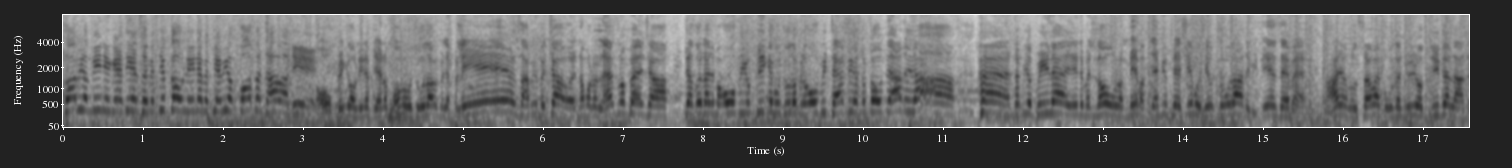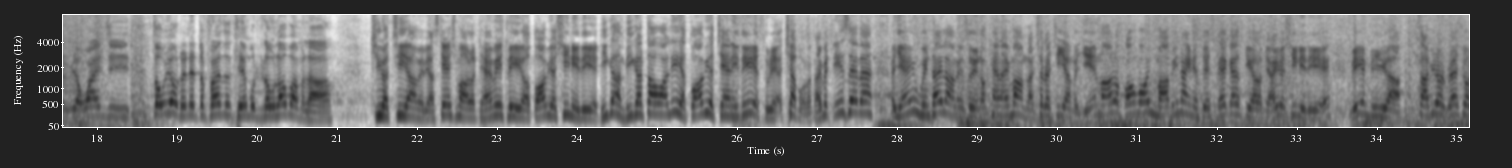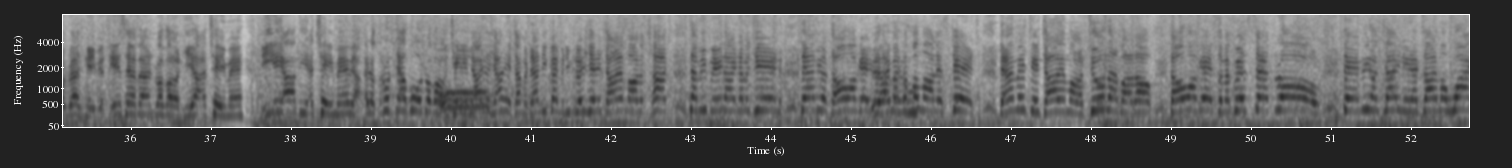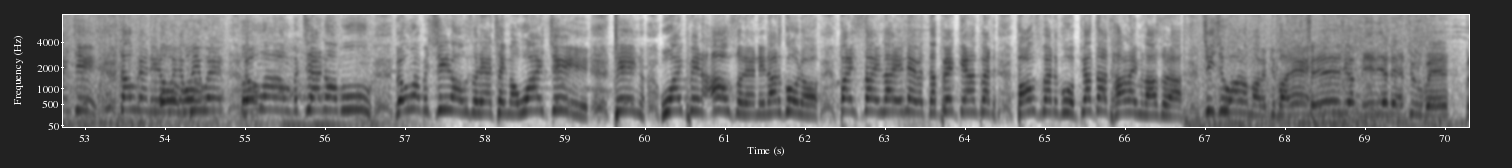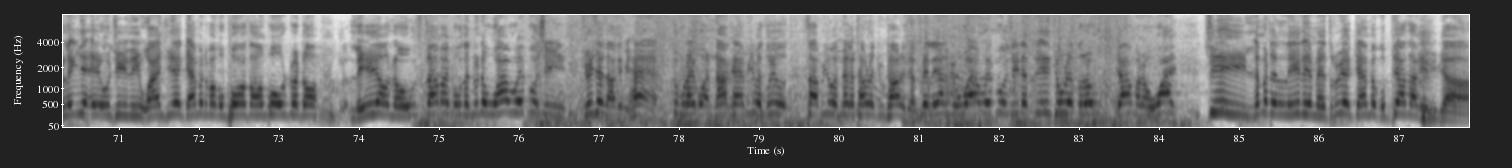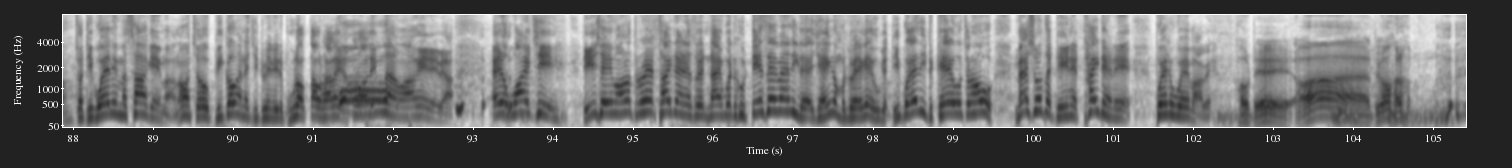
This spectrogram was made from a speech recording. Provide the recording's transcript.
သွားပြီးတော့မင်းနေခဲ့သေးတယ်ဆိုရင်ပြစ်ကုတ်လေးနဲ့ပဲပြန်ပြီးတော့ forward ထားပါသေးတယ်။အော် big goal လေးနဲ့ပြန်တော့ဘောဘောကြိုးစားပေးမယ်လေ blin စားပြီးတော့မကြောက်နောက်မှတော့ lance တော့ပန်ချာပြန်သွားတယ်မှာ OB ကိုပြေးခဲ့ဖို့ကြိုးစားမယ် OB တန်းပြီးတော့တော်တော်များနေတာဟမ်တပြီးတော့ပေးလိုက်ရင်လည်းလုံးတော့မင်းမပြန်ပြီးဖျက်ရှင်းဖို့ရှင်ကြိုးစားနေပြီတင်း7ငါးယောက်လုံး strike ပုံစံမျိုးရောပြေးတက်လာနေပြီးတော့ YG ၃ယောက်တည်းနဲ့ defense ခင်းဖို့လုံလောက်ပါမလား ကြည့်တော့ကြည့်ရမယ်ဗျာ stage မှာတော့ damage လေးရောသွားပြီးတော့ရှိနေသေးတယ်အဓိက mega tower လေးရောသွားပြီးတော့ကြံနေသေးတယ်ဆိုတဲ့အချက်ပေါ့နော်ဒါပေမဲ့တင်း7အရင်ဝင်ထိုက်လာမယ်ဆိုရင်တော့ခံနိုင်မှာမလားချက်တော့ကြည့်ရမယ်ရင်မှာတော့ကောင်းကောင်းကြီးမာပေးနိုင်တယ်ဆိုရင် spare gas တွေကတော့အများကြီးပဲရှိနေသေးတယ်မေးရင် B ကစာပြီးတော့ rush shot rush နေပြီးတင်း7အတွက်ကတော့ဒီကအချိန်ပဲဒီ AR ဒီအချိန်ပဲဗျအဲ့တော့သူတို့တက်ဖို့အတွက်ကတော့အချိန်တွေအများကြီးရနေတယ်ဒါပေမဲ့ daily guide manipulation တွေဒါလည်းမှာတော့ charge တက်ပြီးပေးလိုက်တယ်မကျင်း တန်းပြီးတော့ down သွားခဲ့ပြီဒါပေမဲ့တစ်ဖက်မှာလည်း stage damage တွေကြားထဲမှာတော့2 man ပါတော့ down သွားခဲ့ဆိုပေမဲ့ crystal throw တယ်ပြီးတော့ရိုက်နေတဲ့ကြားထဲမှာ YG တောင်းခဲ့နေတော့ပဲဖေးဝဲလုံးဝမကြံတော့ဘူးလုံးဝမရှိတော့ဘူးဆိုတဲ့အချိန်မှာ YG team wiping out ဆိုတဲ့အနေသားတကူတော့ပိုက်ဆိုင်လိုက်ရင်းနဲ့ပဲ the big game but bounce back တကူကိုပြသထားနိုင်မလားဆိုတာကြည့်ရှုရတော့မှာပဲဖြစ်ပါတယ်ချင်းချင်းမီဒီယာနဲ့အထူပဲ blink ရဲ့ AOG စီ YG ရဲ့ gamma တစ်ပတ်ကိုပေါ်ဆောင်ဖို့အတွက်တော့၄ယောက်လုံး star by ပုံစံမျိုးနဲ့ one way pushing ရွေးချက်လာခဲ့ပြီဟမ်သူကိုယ်တိုင်ကအနာခံပြီးတော့သူတို့စာပြီးတော့ mega tower နဲ့ယူထားတယ်ဗျမင်လျံမျိုး one way pushing နဲ့ပြေးချိုးတဲ့သလုံးကြားမှာတော့ white ကြီးလက်မတန်လေးတယ်မဲ့သူတို့ရဲ့ gamma ကိုပြသခဲ့ပြီဗျာ ကျွန်တော်ဒီပွဲလေးမစခင်ပါเนาะကျွန်တော် B Go Energy Drink လေးတစ်ဘူးလောက်တောက်ထားလိုက်တာတော်တော်လေးမှန်သွားခဲ့တယ်ဗျအဲ့တော့ YG ဒီအချိန်မှာတော့သူတို့ရဲ့ Titan နဲ့ဆိုတဲ့နိုင်ပွဲတစ်ခုတင်း7စီလည်းအရင်တော့မလွယ်ခဲ့ဘူးဗျဒီပွဲစီတကယ်ကိုကျွန်တော်တို့ Match of the Day နဲ့ Titan နဲ့ပွဲတစ်ပွဲပါပဲ ဟုတ်တယ်အာဒီကောင်ကတော့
